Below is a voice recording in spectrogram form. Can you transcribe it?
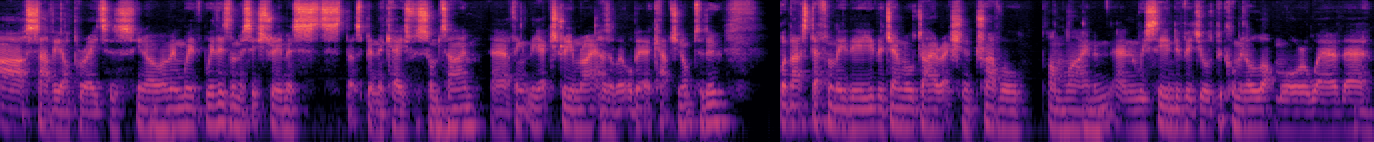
are savvy operators. You know, I mean, with, with Islamist extremists, that's been the case for some time. Uh, I think the extreme right has a little bit of catching up to do but that's definitely the, the general direction of travel online. And, and we see individuals becoming a lot more aware of their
